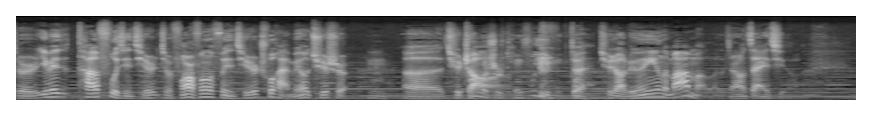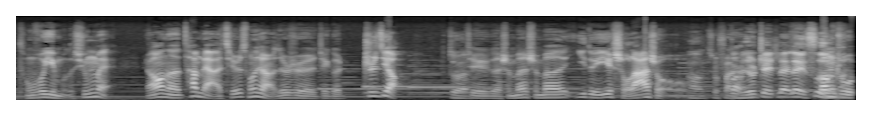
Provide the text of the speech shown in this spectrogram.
就是因为他父亲其实就是冯绍峰的父亲，其实出海没有去世，嗯，呃，去找是同父异母。对，去找刘英英的妈妈了，然后在一起了，同父异母的兄妹。然后呢，他们俩其实从小就是这个支教，对这个什么什么一对一手拉手，啊，就反正就是这类类似的帮助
